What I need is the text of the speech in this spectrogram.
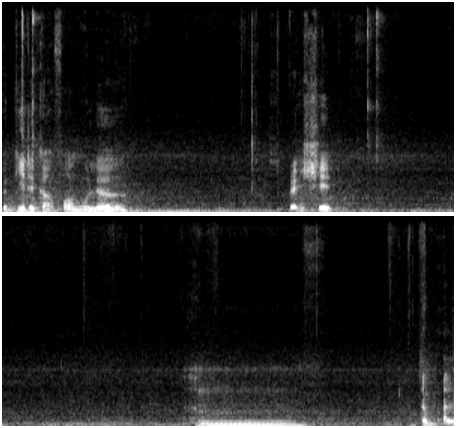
pergi dekat formula spreadsheet hmm, tebal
